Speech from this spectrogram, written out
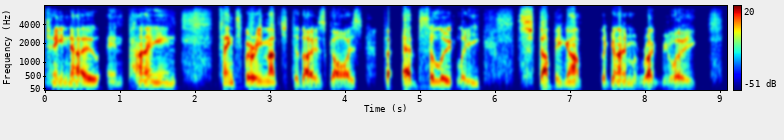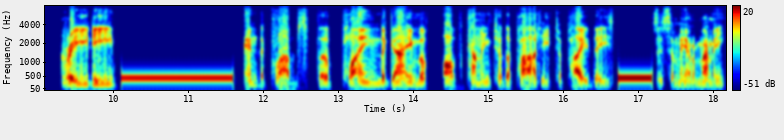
Tino and Payne. Thanks very much to those guys for absolutely stuffing up the game of rugby league. Greedy and the clubs for playing the game of, of coming to the party to pay these this amount of money.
